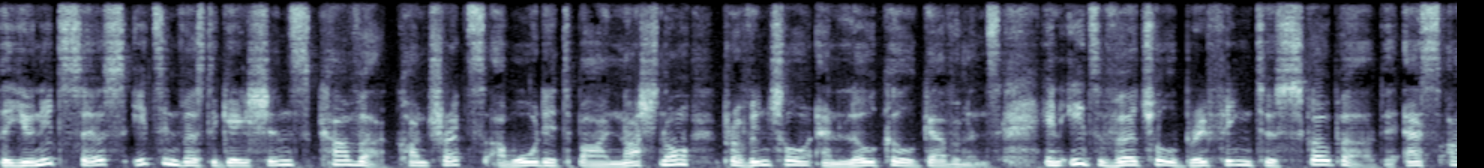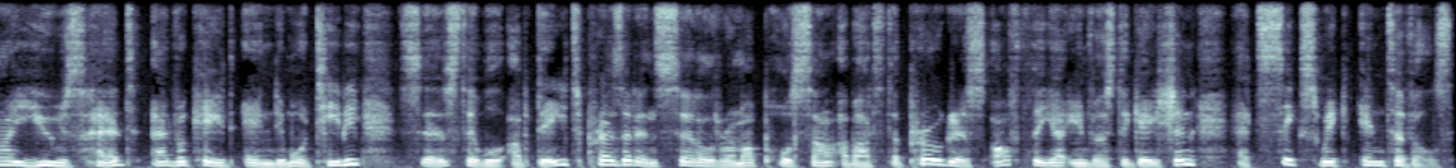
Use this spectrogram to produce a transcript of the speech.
The unit says its investigations cover contracts awarded by national, provincial and local governments. In its virtual briefing to Scopa, the SIU's head Advocate Andy Mothibi says they will update President Cyril Ramaphosa about the progress of their investigation at six week intervals.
